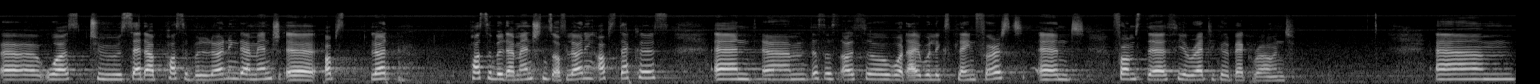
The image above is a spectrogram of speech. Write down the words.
uh, was to set up possible learning dimension, uh, possible dimensions of learning obstacles and um, this is also what I will explain first and forms the theoretical background. Um,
